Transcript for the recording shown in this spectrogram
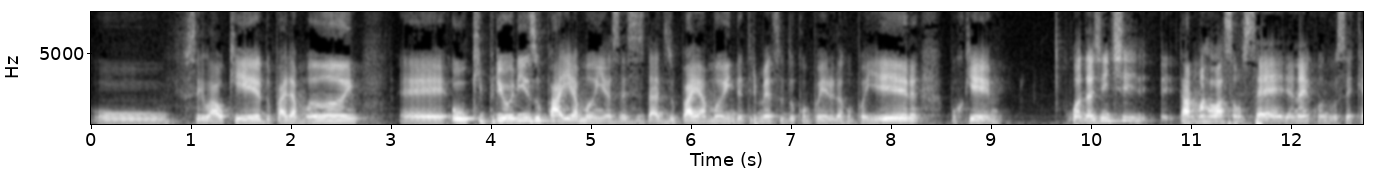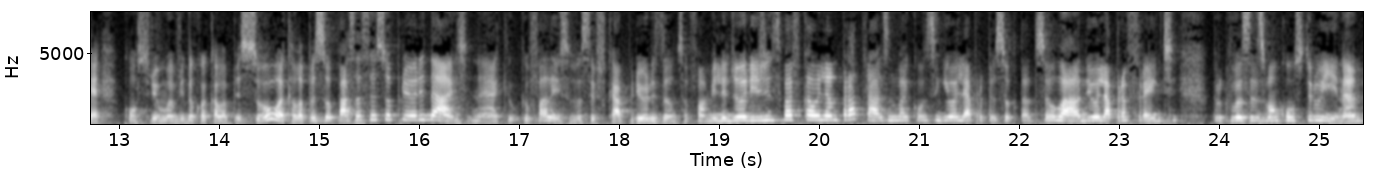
ou sei lá o que, do pai e da mãe, é, ou que prioriza o pai e a mãe, as necessidades do pai e a mãe em detrimento do companheiro e da companheira, porque quando a gente está numa relação séria, né? Quando você quer construir uma vida com aquela pessoa, aquela pessoa passa a ser sua prioridade, né? Aquilo que eu falei, se você ficar priorizando sua família de origem, você vai ficar olhando para trás, não vai conseguir olhar para a pessoa que está do seu lado e olhar para frente para o que vocês vão construir, né?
